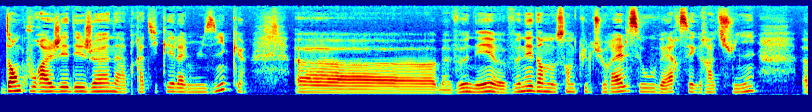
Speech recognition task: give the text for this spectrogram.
d'encourager des jeunes à pratiquer la musique, bah, venez, venez dans nos centres culturels, c'est ouvert, c'est gratuit. Il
